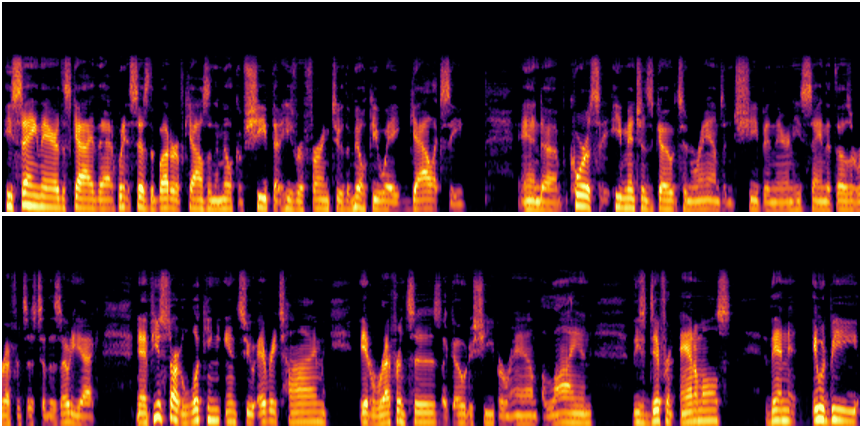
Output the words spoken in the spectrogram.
he's saying there, this guy, that when it says the butter of cows and the milk of sheep, that he's referring to the Milky Way galaxy. And uh, of course, he mentions goats and rams and sheep in there, and he's saying that those are references to the zodiac. Now, if you start looking into every time it references a goat, a sheep, a ram, a lion, these different animals, then it would be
